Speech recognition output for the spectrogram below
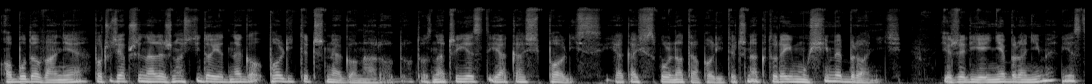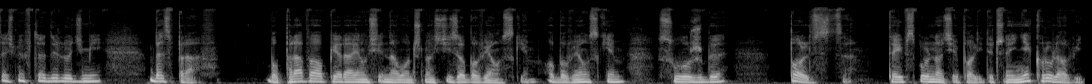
o budowanie poczucia przynależności do jednego politycznego narodu. To znaczy jest jakaś polis, jakaś wspólnota polityczna, której musimy bronić. Jeżeli jej nie bronimy, jesteśmy wtedy ludźmi bez praw, bo prawa opierają się na łączności z obowiązkiem. Obowiązkiem służby Polsce, tej wspólnocie politycznej, nie królowi.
